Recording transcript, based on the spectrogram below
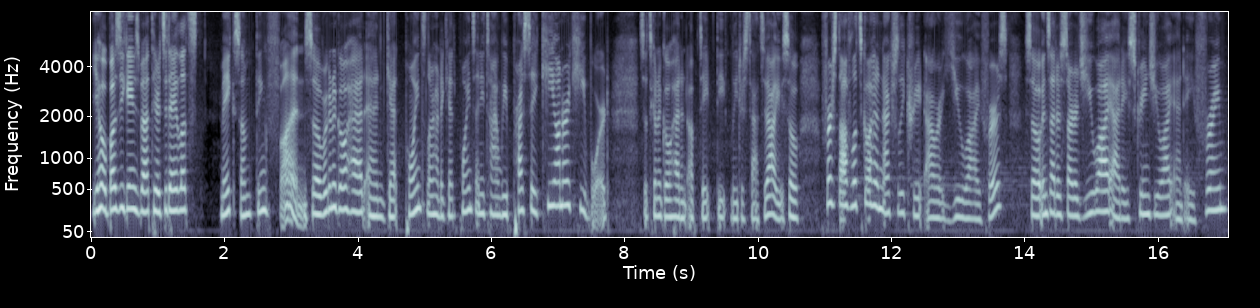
Yo, Buzzy Games Beth here. Today, let's make something fun. So we're going to go ahead and get points, learn how to get points anytime we press a key on our keyboard. So it's going to go ahead and update the leader stats value. So first off, let's go ahead and actually create our UI first. So inside of Starter GUI, add a screen GUI and a frame.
